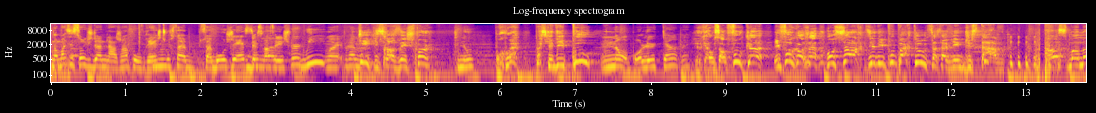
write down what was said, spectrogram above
Non, moi, c'est sûr que je donne de l'argent pour vrai. Je trouve que c'est un, beau geste. De se raser les cheveux? Oui. Ouais, vraiment. Qui qui se rase les cheveux? Puis nous? Pourquoi? Parce qu'il y a des poux! Non, pour le camp. hein. Le gars, on s'en fout que! Il faut qu'on on sorte! Il y a des poux partout! Ça, ça vient de Gustave. en ce moment,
